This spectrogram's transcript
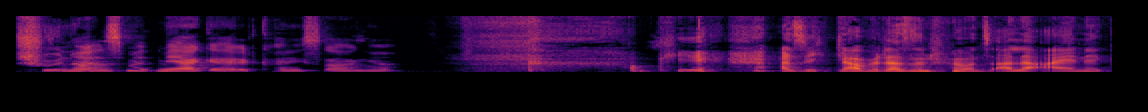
schöner ist mit mehr Geld, kann ich sagen, ja. Okay, also ich glaube, da sind wir uns alle einig.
